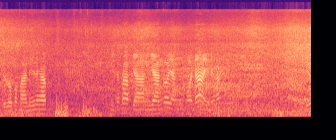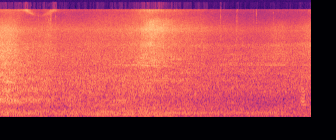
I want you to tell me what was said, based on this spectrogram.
โดยรว มาณนี้นะครับมีสภาพยางยางก็ยังพอได้อยู่นะครับเยอะโอเค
